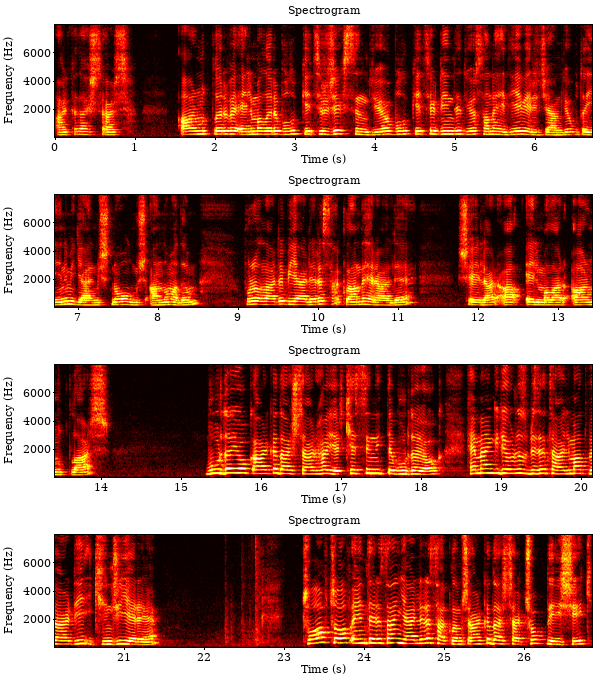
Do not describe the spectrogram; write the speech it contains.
Arkadaşlar armutları ve elmaları bulup getireceksin diyor. Bulup getirdiğinde diyor sana hediye vereceğim diyor. Bu da yeni mi gelmiş ne olmuş anlamadım. Buralarda bir yerlere saklandı herhalde. Şeyler elmalar armutlar. Burada yok arkadaşlar. Hayır kesinlikle burada yok. Hemen gidiyoruz bize talimat verdiği ikinci yere. Tuhaf tuhaf enteresan yerlere saklamış arkadaşlar. Çok değişik.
